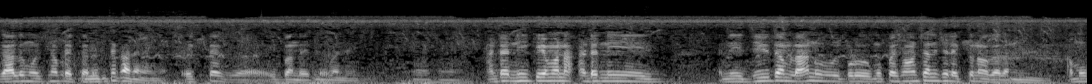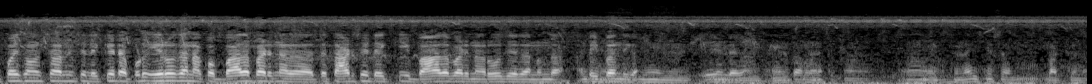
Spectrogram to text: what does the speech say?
గాలి వచ్చినప్పుడు ఎక్కరు? ఎక్కితే ఇక. ఎక్కితే ఇబ్బంది అవుతుంది. ఇబ్బంది. అంటే నీకేమన్నా అంటే నీ నీ జీవితంలో నువ్వు ఇప్పుడు ముప్పై సంవత్సరాల నుంచి ఎక్కుతున్నావు కదా. ఆ ముప్పై సంవత్సరాల నుంచి ఎక్కేటప్పుడు ఏ రోజా నాకు బాధపడిన తాడి చెట్టు ఎక్కి బాధపడిన రోజు ఏదైనా ఉందా? అంటే ఇబ్బందిగా? ఏం లేదు. బతుకున్నా.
